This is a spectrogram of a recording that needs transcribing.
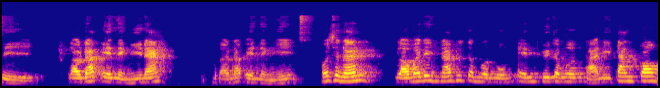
สี่เรานับ n อย่างนี้นะเรานับ n อย่างนี้ เพราะฉะนั้นเราไม่ได้นับที่จำนวนมุม n คือจำนวนสถานีตั้งกล้อง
